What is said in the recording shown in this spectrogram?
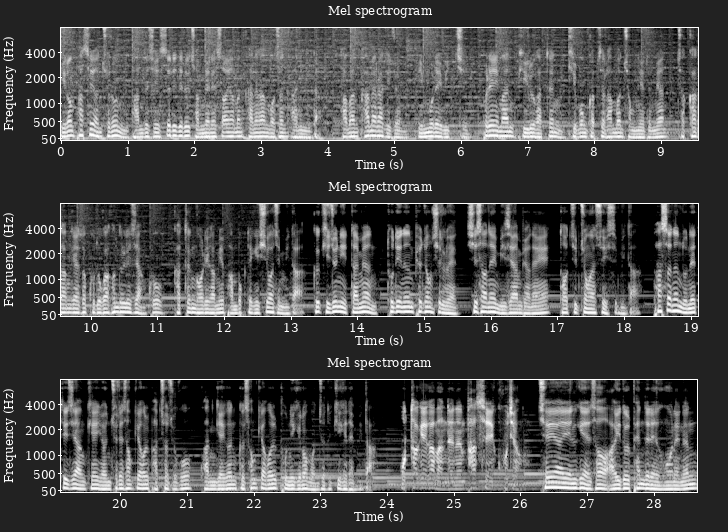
이런 파스 연출은 반드시 3D를 전면에 써야만 가능한 것은 아닙니다. 다만 카메라 기준, 인물의 위치, 프레임한 비율 같은 기본값을 한번 정리해두면 작화 단계에서 구도가 흔들리지 않고 같은 거리감이 반복되기 쉬워집니다. 그 기준이 있다면 2D는 표정 실루엣, 시선의 미세한 변화에 더 집중할 수 있습니다. 파스는 눈에 띄지 않게 연출의 성격을 받쳐주고 관객은 그 성격을 분위기로 먼저 느끼게 됩니다. 오타게가 만드는 파스의 고정. 최애의 일기에서 아이돌 팬들의 응원에는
